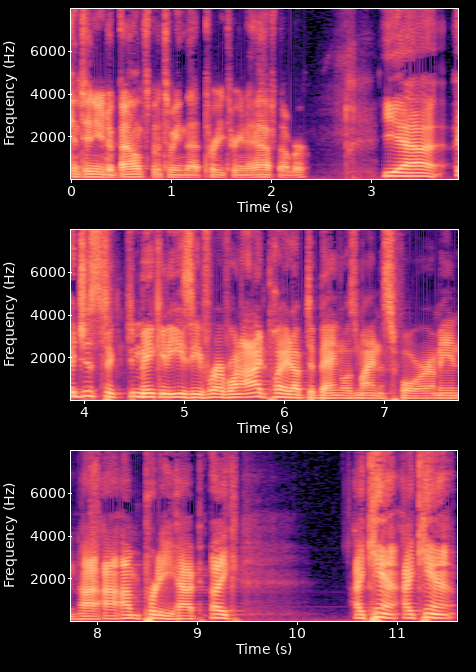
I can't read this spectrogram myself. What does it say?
continue to bounce between that three, three and a half number. Yeah, just to make it easy for everyone, I'd play it up to Bengals minus four. I mean, I, I, I'm pretty happy. Like, I can't, I can't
